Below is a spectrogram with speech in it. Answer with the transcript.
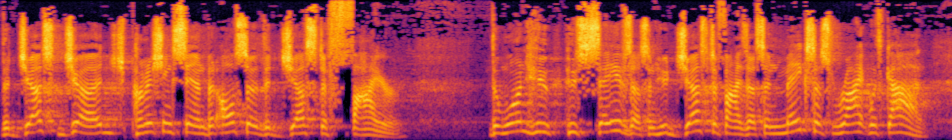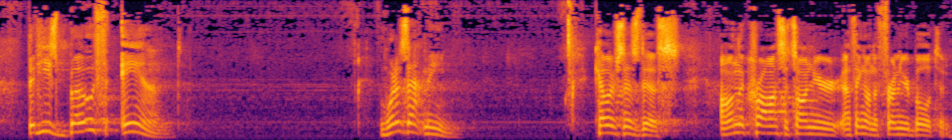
the just judge punishing sin, but also the justifier. The one who, who saves us and who justifies us and makes us right with God. That he's both and. What does that mean? Keller says this on the cross, it's on your, I think on the front of your bulletin.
